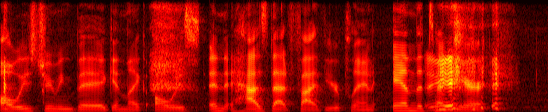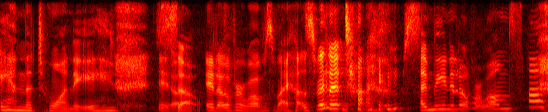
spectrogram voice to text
always dreaming big and like always, and it has that five year plan and the ten year, and the twenty. It, so it overwhelms my husband at times. I mean, it overwhelms us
